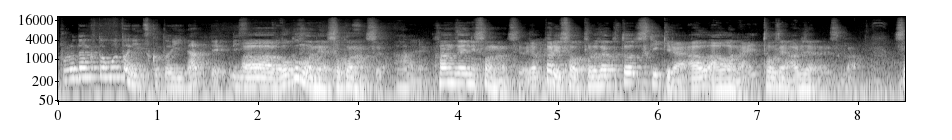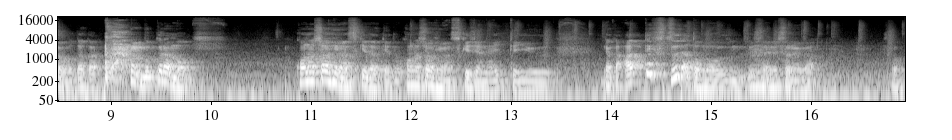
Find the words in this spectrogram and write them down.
プロダクトごとにつくといいなって理想ああ僕もねそこなんですよ。はい。完全にそうなんですよ。やっぱりそうプロダクト好き嫌い合う合わない当然あるじゃないですか。そうだから 僕らもこの商品は好きだけどこの商品は好きじゃないっていうなんかあって普通だと思うんですよね、うん。それがそう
